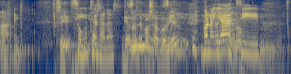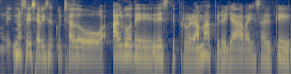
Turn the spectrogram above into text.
Ay. ¿Sí? Sí, con muchas ganas. ¿Ganas de pasarlo sí. bien? Bueno, ya Bueno. sí, no sé si habéis escuchado algo de, de este programa, pero ya vais a saber que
